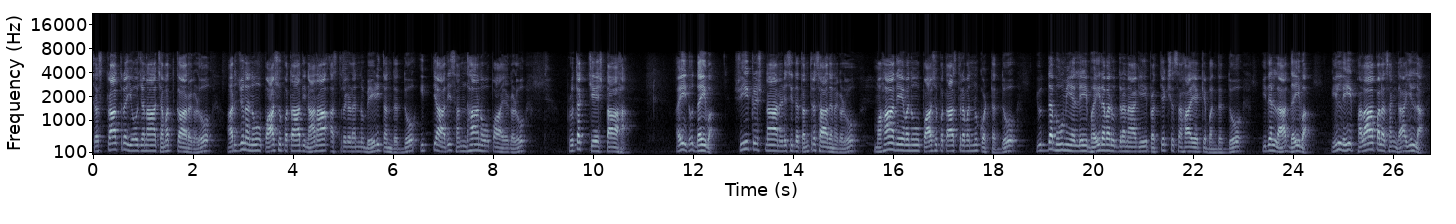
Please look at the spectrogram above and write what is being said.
ಶಸ್ತ್ರಾಸ್ತ್ರ ಯೋಜನಾ ಚಮತ್ಕಾರಗಳು ಅರ್ಜುನನು ಪಾಶುಪತಾದಿ ನಾನಾ ಅಸ್ತ್ರಗಳನ್ನು ಬೇಡಿ ತಂದದ್ದು ಇತ್ಯಾದಿ ಸಂಧಾನೋಪಾಯಗಳು ಪೃಥಕ್ಚೇಷ್ಟಾ ಐದು, ದೈವ. ಶ್ರೀಕೃಷ್ಣ ನಡೆಸಿದ ತಂತ್ರ ಸಾಧನಗಳು ಮಹಾದೇವನು ಪಾಶುಪತಾಸ್ತ್ರವನ್ನು ಕೊಟ್ಟದ್ದು ಯುದ್ಧ ಭೂಮಿಯಲ್ಲಿ ಭೈರವರುದ್ರನಾಗಿ ಪ್ರತ್ಯಕ್ಷ ಸಹಾಯಕ್ಕೆ ಬಂದದ್ದು ಇದೆಲ್ಲ ದೈವ. ಇಲ್ಲಿ ಫಲಾಫಲ ಸಂಘ ಇಲ್ಲ.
